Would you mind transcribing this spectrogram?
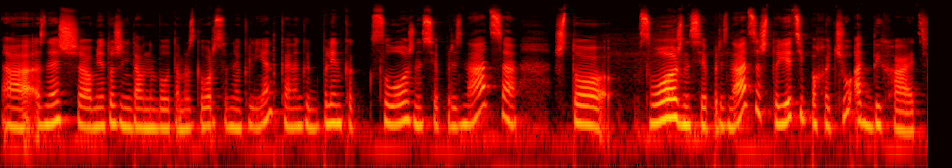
а, знаешь, у меня тоже недавно был там разговор с одной клиенткой, она говорит, блин, как сложно себе признаться, что сложно себе признаться, что я типа хочу отдыхать.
